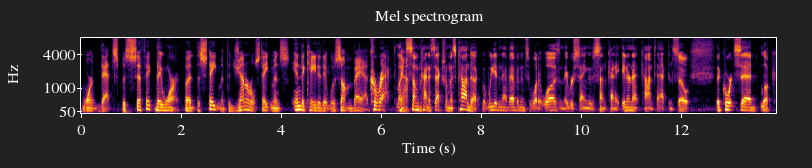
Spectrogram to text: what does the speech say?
weren't that specific. They weren't. But the statement, the general statements indicated it was something bad. Correct. Like yeah. some kind of sexual misconduct, but we didn't have evidence of what it was. And they were saying it was some kind of internet contact. And so the court said, look,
